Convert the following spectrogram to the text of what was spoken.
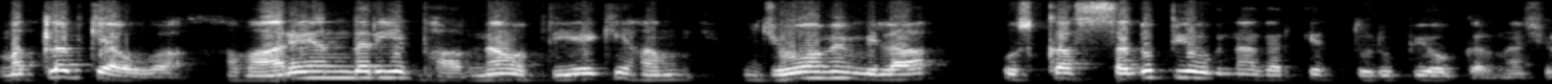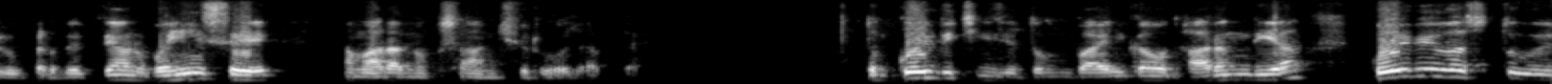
मतलब क्या हुआ? हमारे अंदर ये भावना होती है कि हम जो हमें मिला, उसका सदुपयोग ना करके दुरुपयोग करना शुरू कर देते हैं और वहीं से हमारा नुकसान शुरू हो जाता है। तो कोई भी चीज़ है तो मोबाइल का उदाहरण दिया। कोई भी वस्तु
